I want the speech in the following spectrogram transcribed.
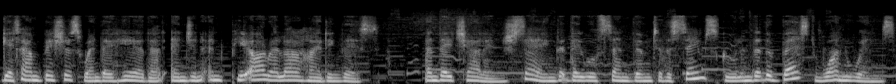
get ambitious when they hear that Engin and PRL are hiding this and they challenge saying that they will send them to the same school and that the best one wins.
